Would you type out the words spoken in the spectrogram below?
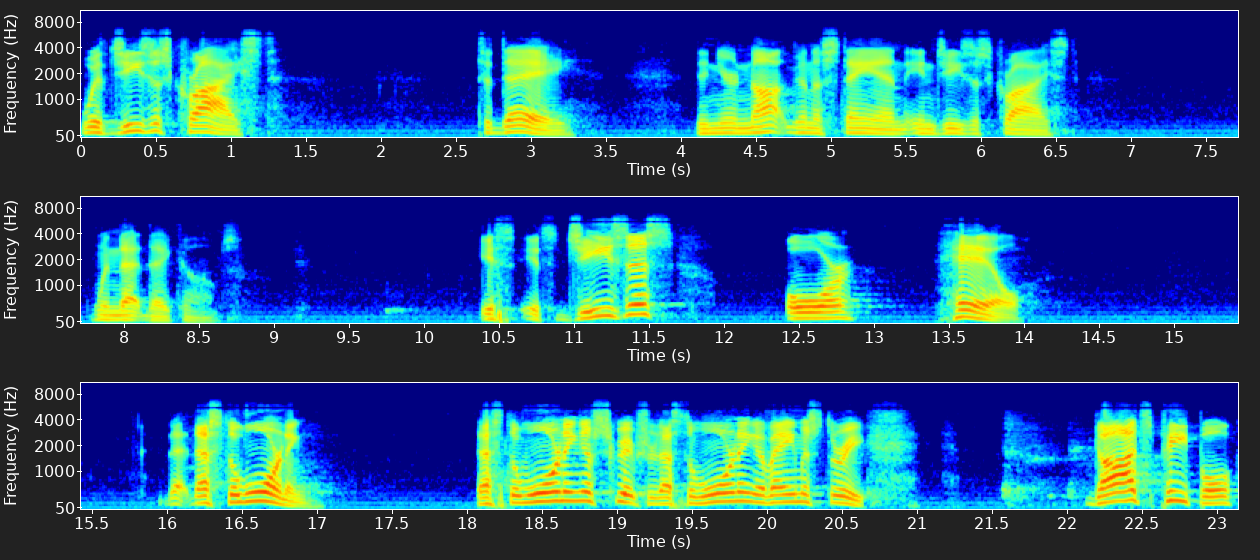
with Jesus Christ today, then you're not going to stand in Jesus Christ when that day comes. It's, it's Jesus or hell. That, that's the warning. That's the warning of Scripture. That's the warning of Amos 3. God's people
